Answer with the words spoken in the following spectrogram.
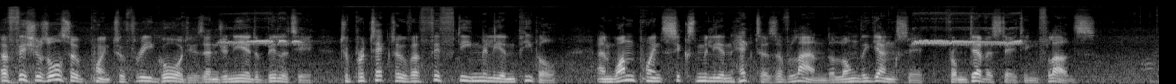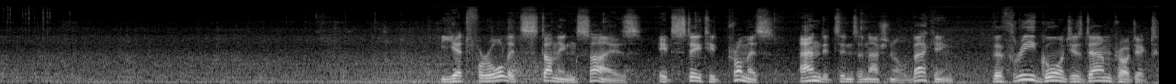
Officials also point to Three Gorges' engineered ability to protect over 15 million people and 1.6 million hectares of land along the Yangtze from devastating floods. Yet for all its stunning size, its stated promise and its international backing, the Three Gorges Dam project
